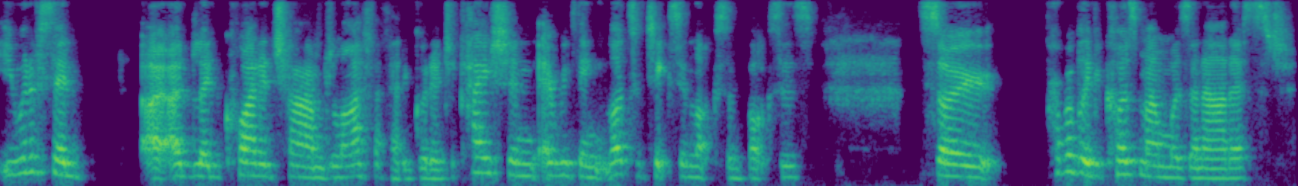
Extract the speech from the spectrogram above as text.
you would have said I, would led quite a charmed life. I've had a good education, everything, lots of ticks in lots of boxes. So probably because mum was an artist,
